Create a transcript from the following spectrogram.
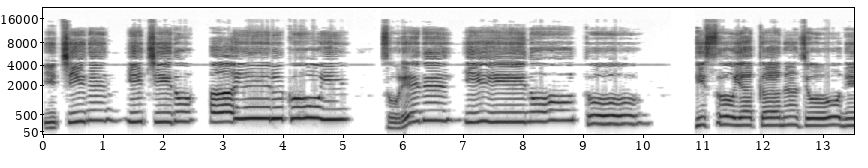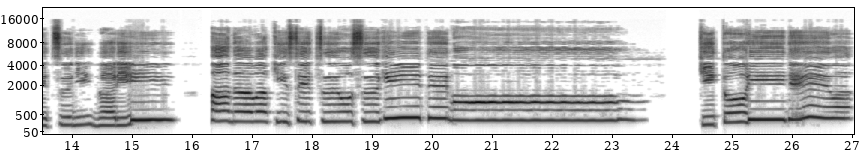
一年一度会える恋それでいいのと、ひそやかな情熱になり、花は季節を過ぎても、一人では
